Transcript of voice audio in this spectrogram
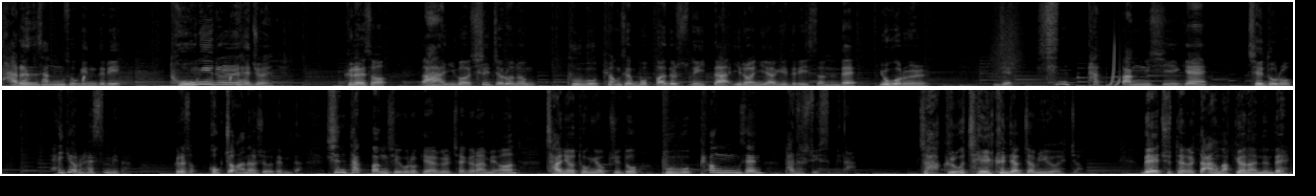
다른 상속인들이 동의를 해줘야 돼요. 그래서 아 이거 실제로는 부부 평생 못 받을 수도 있다 이런 이야기들이 있었는데 요거를 이제 신탁 방식의 제도로 해결을 했습니다. 그래서 걱정 안 하셔도 됩니다. 신탁 방식으로 계약을 체결하면 자녀 동의 없이도 부부 평생 받을 수 있습니다. 자, 그리고 제일 큰 장점이 이거였죠. 내 주택을 딱 맡겨놨는데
